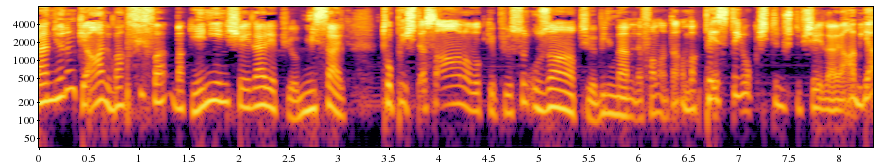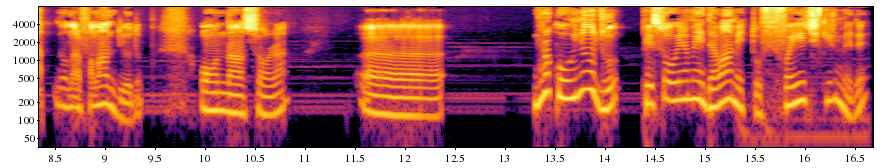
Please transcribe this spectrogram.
Ben diyordum ki abi bak FIFA bak yeni yeni şeyler yapıyor. Misal topu işte sağ analog yapıyorsun uzağa atıyor bilmem ne falan. Tamam bak PES'te yok işte tip şeyler. Abi yapmıyorlar falan diyordum. Ondan sonra eee Burak oynuyordu. PES'i oynamaya devam etti. O FIFA'ya hiç girmedi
